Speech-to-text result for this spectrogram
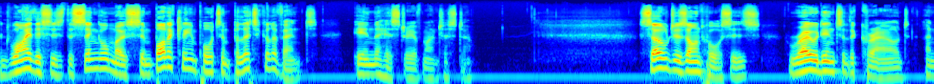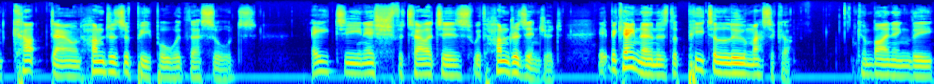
and why this is the single most symbolically important political event in the history of Manchester. Soldiers on horses rode into the crowd and cut down hundreds of people with their swords. 18 ish fatalities with hundreds injured. It became known as the Peterloo Massacre, combining the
